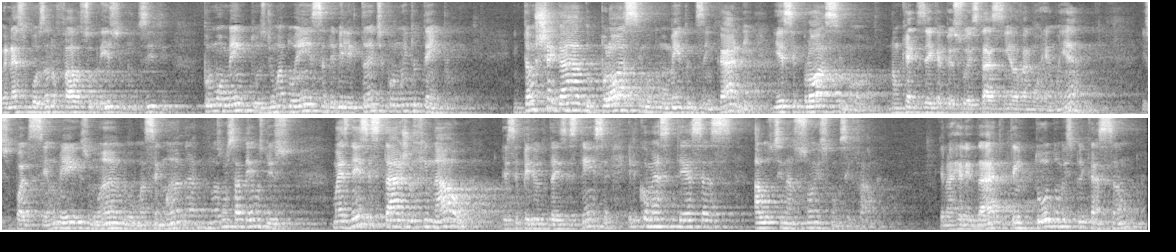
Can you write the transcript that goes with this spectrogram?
o Ernesto Bozano fala sobre isso, inclusive, por momentos de uma doença debilitante por muito tempo. Então, chegado próximo do momento do desencarne, e esse próximo não quer dizer que a pessoa está assim, ela vai morrer amanhã. Isso pode ser um mês, um ano, uma semana, nós não sabemos disso. Mas nesse estágio final desse período da existência, ele começa a ter essas alucinações, como se fala. Que na realidade tem toda uma explicação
